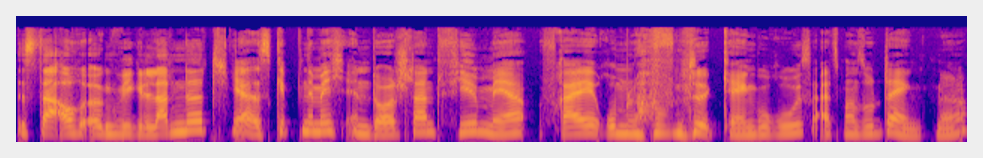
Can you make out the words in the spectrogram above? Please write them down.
ist da auch irgendwie gelandet. Ja, es gibt nämlich in Deutschland viel mehr frei rumlaufende Kängurus, als man so denkt, ne?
